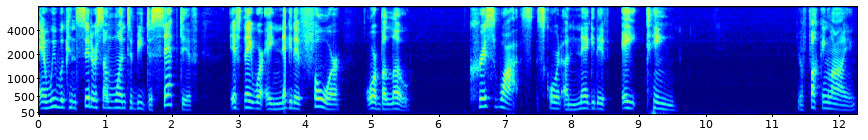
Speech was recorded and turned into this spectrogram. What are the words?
And we would consider someone to be deceptive if they were a negative four or below. Chris Watts scored a negative 18. You're fucking lying.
